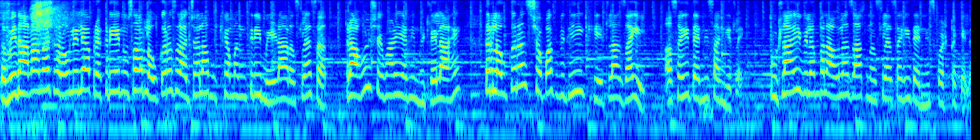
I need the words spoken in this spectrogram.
संविधानानं ठरवलेल्या प्रक्रियेनुसार लवकरच राज्याला मुख्यमंत्री मिळणार असल्याचं राहुल शेवाळे यांनी म्हटलेलं आहे. तर लवकरच शपथविधी घेतला जाईल असंही त्यांनी सांगितलंय. कुठलाही विलंब लावला जात नसल्याचंही त्यांनी स्पष्ट केलं.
